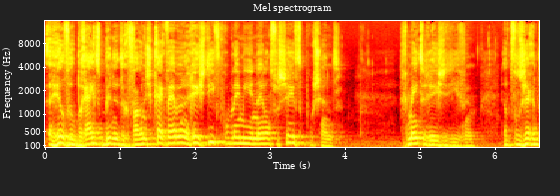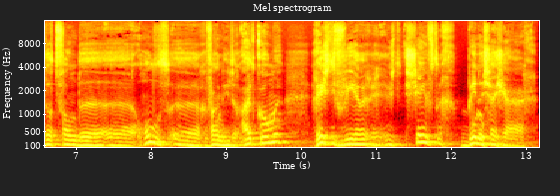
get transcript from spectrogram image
heel veel bereikt binnen de gevangenis. Kijk, we hebben een recidiefprobleem hier in Nederland van 70 procent. gemeenterecidieven. Dat wil zeggen dat van de uh, 100 uh, gevangenen die eruit komen... recidiveren er 70 binnen zes jaar.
